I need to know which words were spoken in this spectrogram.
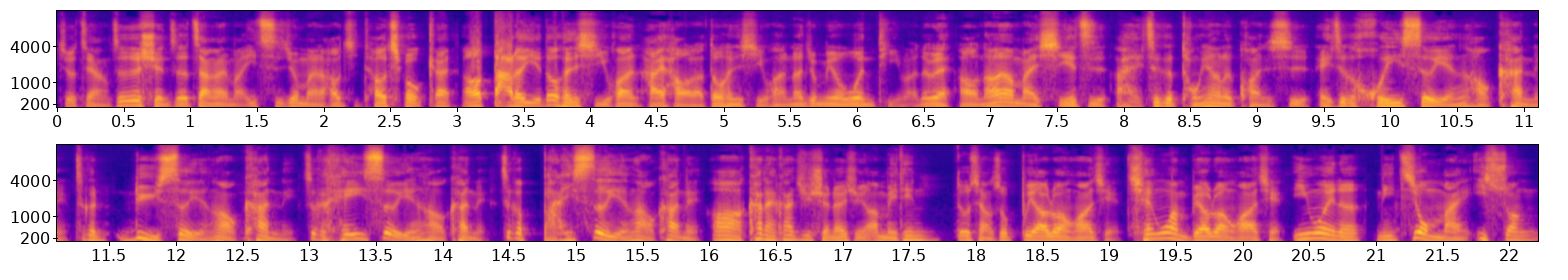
就这样，这是选择障碍嘛，一次就买了好几套球杆，然后打的也都很喜欢，还好了，都很喜欢，那就没有问题嘛，对不对？好，然后要买鞋子，哎，这个同样的款式，哎，这个灰色也很好看呢，这个绿色也很好看呢，这个黑色也很好看呢，这个白色也很好看呢，啊，看来看去选来选去啊，每天都想说不要乱花钱，千万不要乱花钱，因为呢，你就买一双。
